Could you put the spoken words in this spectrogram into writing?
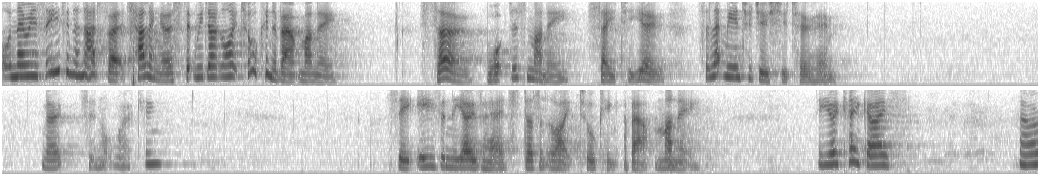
and there is even an advert telling us that we don't like talking about money. So, what does money say to you. So let me introduce you to him. No, is it not working? See, even the overheads doesn't like talking about money. Are you okay, guys? All.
